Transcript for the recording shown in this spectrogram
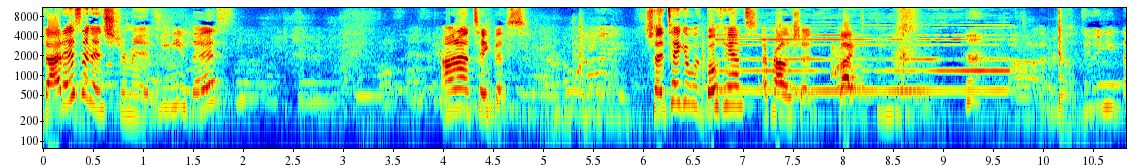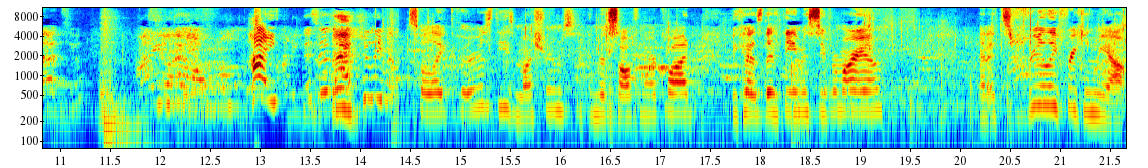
That is an instrument. You need this. I'm gonna take this. Should I take it with both hands? I probably should. Bye. This is mm. actually. So like there is these mushrooms in the sophomore quad because their theme is Super Mario and it's really freaking me out.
